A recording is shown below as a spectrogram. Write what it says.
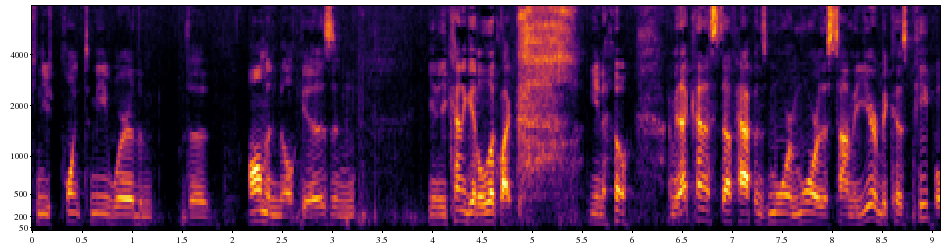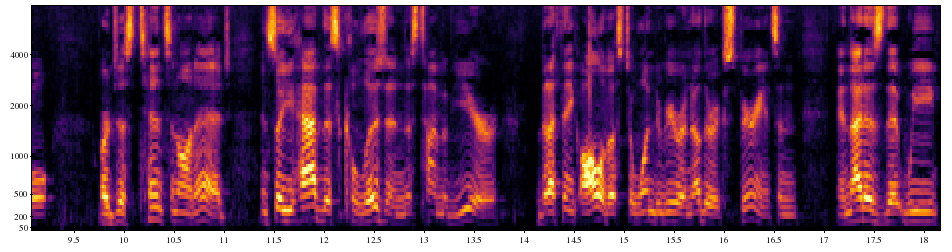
can you point to me where the the almond milk is? And you know you kind of get a look like, you know, I mean that kind of stuff happens more and more this time of year because people are just tense and on edge. And so you have this collision this time of year that I think all of us, to one degree or another, experience, and and that is that we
